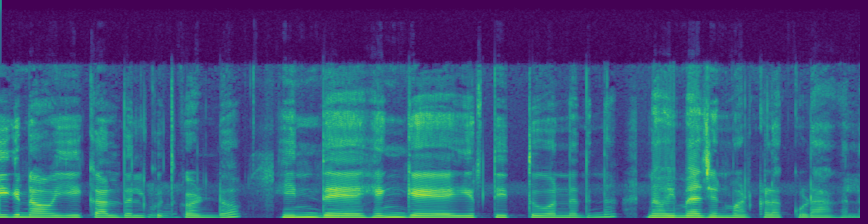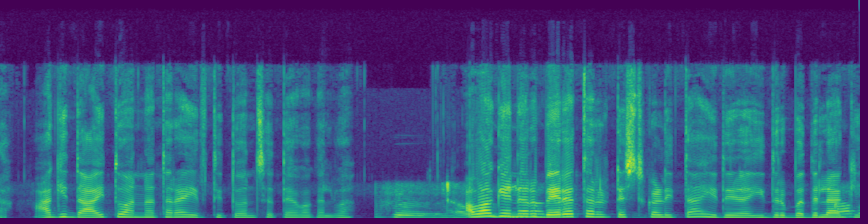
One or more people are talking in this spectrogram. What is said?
ಈಗ ನಾವು ಈ ಕಾಲದಲ್ಲಿ ಕುತ್ಕೊಂಡು ಹಿಂದೆ ಹೆಂಗೆ ಇರ್ತಿತ್ತು ಅನ್ನೋದನ್ನ ನಾವು ಇಮ್ಯಾಜಿನ್ ಮಾಡ್ಕೊಳಕ್ ಕೂಡ ಆಗಲ್ಲ. ಆಗಿದ್ದಾಯ್ತು ಅನ್ನೋ ತರ ಇರ್ತಿತ್ತು ಅನ್ಸುತ್ತೆ ಅವಾಗಲ್ವಾ? ಅವಾಗ ಏನಾದ್ರು ಬೇರೆ ತರ ಟೆಸ್ಟ್ಗಳಿತ್ತ ಇದ್ರ ಇದ್ರ ಬದಲಾಗಿ?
